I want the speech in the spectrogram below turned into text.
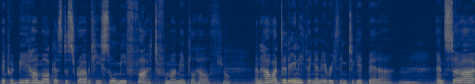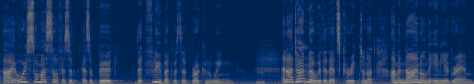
it would be how Marcus described he saw me fight for my mental health Sure. And how I did anything and everything to get better. Hmm. And so I, I always saw myself as a, as a bird that flew but with a broken wing. Hmm. And I don't know whether that's correct or not. I'm a nine on the Enneagram,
